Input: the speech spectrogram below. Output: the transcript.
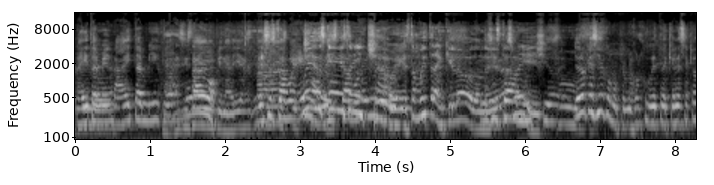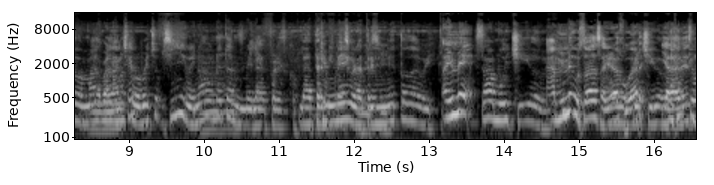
Ahí Mm, también, ya. ahí también Ah, jugábamos. sí estaban Oh, empinadillas. Eso está bueno. Güey, es que Está está bien chido, güey, está muy tranquilo donde estaba güey. muy chido. Uf. Yo creo que ha sido como que el mejor juguete que le he sacado más, ¿La más provecho. Sí, güey, no, No, neta, me la, fresco. la terminé, fresco, güey, la sí. terminé toda, güey. A mí me, Estaba muy chido, güey. a mí me gustaba salir a jugar chido. y a la vez no,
